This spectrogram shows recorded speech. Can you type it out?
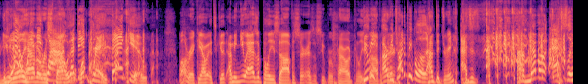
you yeah, really have a respect. Wow, that did great. Thank you. Well, Ricky, it's good. I mean, you as a police officer, as a super powered police are we, officer, are retarded people allowed to drink? I just, I've never actually,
